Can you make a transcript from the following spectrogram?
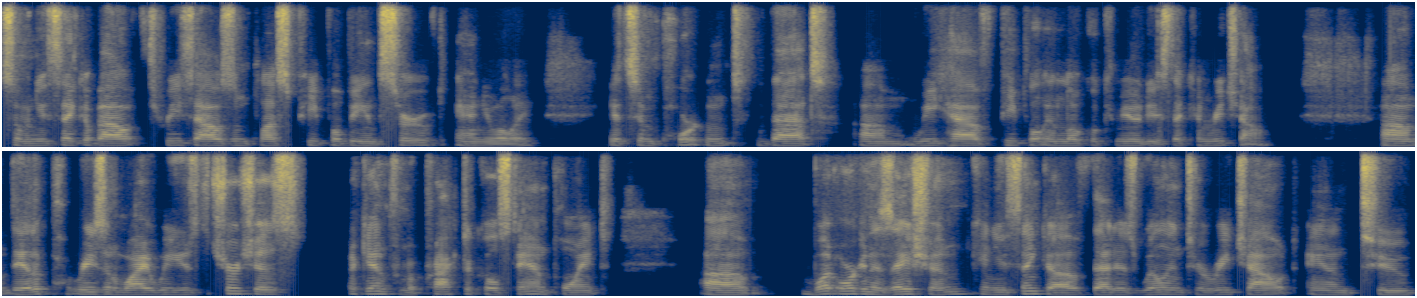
So when you think about 3,000 plus people being served annually, it's important that um, we have people in local communities that can reach out. Um, the other reason why we use the churches, again, from a practical standpoint, um, what organization can you think of that is willing to reach out and to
